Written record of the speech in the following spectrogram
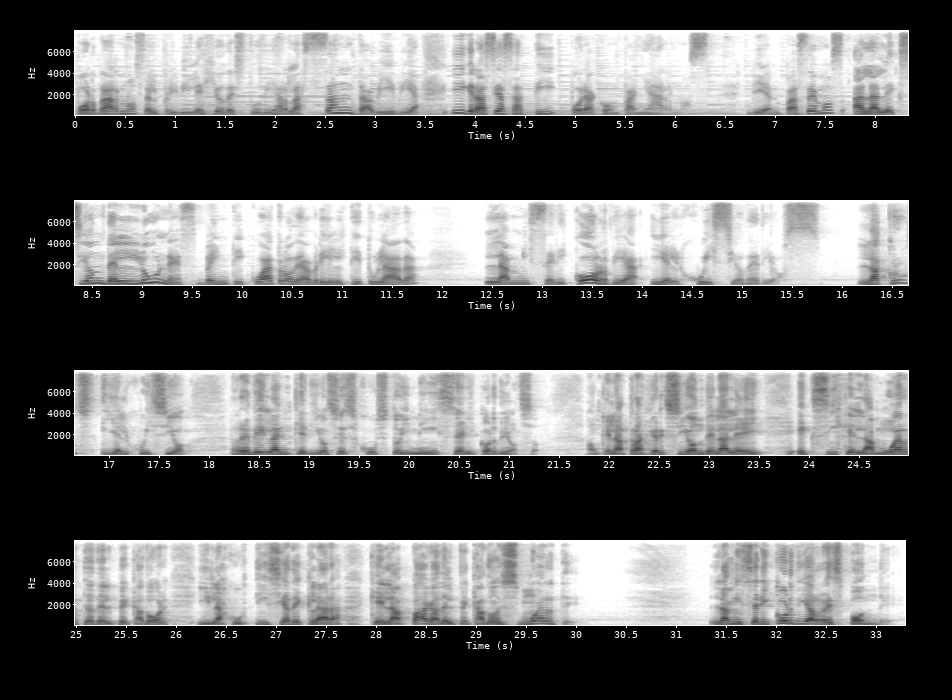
por darnos el privilegio de estudiar la Santa Biblia y gracias a ti por acompañarnos. Bien, pasemos a la lección del lunes 24 de abril titulada La misericordia y el juicio de Dios. La cruz y el juicio revelan que Dios es justo y misericordioso aunque la transgresión de la ley exige la muerte del pecador y la justicia declara que la paga del pecado es muerte. La misericordia responde,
